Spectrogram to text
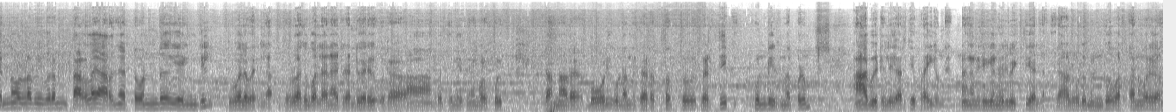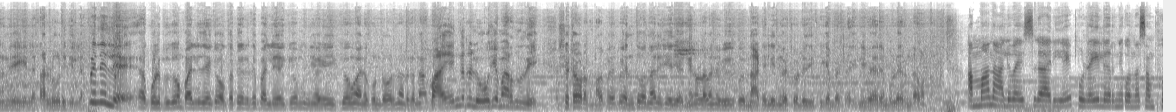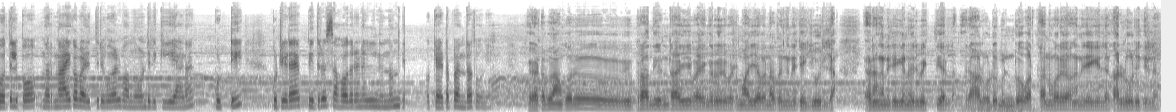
എന്നുള്ള വിവരം തള്ള അറിഞ്ഞിട്ടുണ്ട് എങ്കിൽ ഇതുപോലെ വരില്ല. ഒരു പ്രാവശ്യം കൊല്ലാനായിട്ട് രണ്ടുപേർ ആ കൊച്ചിനെ ഇതിനെ അന്നാടെ ബോഡി കൊണ്ടുവന്ന് കിടത്തത്ത് കിടത്തി കൊണ്ടിരുന്നപ്പോഴും ആ വീട്ടിൽ ഇറച്ചി ഫ്രൈ ഉണ്ട്. അങ്ങനെ ചെയ്യുന്ന ഒരു വ്യക്തിയല്ല. ഒരാളോട് മിണ്ടോ വർത്താനം പറയോ അങ്ങനെ ചെയ്യില്ല. കള്ളു കുടിക്കില്ല. പിന്നില്ലേ? കുളിപ്പിക്കും പല്ല് തേക്കും ഒക്കെ തീർത്ത് പല്ല് തേക്കും ഇനി കഴിക്കുകയും അതിനെ കൊണ്ടുപോകുന്ന നടക്കുന്ന ഭയങ്കര ലോഹ്യമാർന്നതേ. ശിക്ഷ കൊടുക്കണം ഇപ്പോൾ എന്ത് വന്നാലും ശരി. ഇങ്ങനെയുള്ളവനെ വീ- നാട്ടിൽ ഇനി വെച്ചോണ്ട് ഇരിപ്പിക്കാൻ പറ്റില്ല. ഇനി വേറെ പിള്ളേരുണ്ടാവണം അമ്മ നാലു വയസ്സുകാരിയെ പുഴയിൽ എറിഞ്ഞു കൊന്ന സംഭവത്തിൽ ഇപ്പോൾ നിർണായക വഴിത്തിരിവുകൾ വന്നുകൊണ്ടിരിക്കുകയാണ് കുട്ടി. കുട്ടിയുടെ പിതൃ സഹോദരനിൽ നിന്നും കേട്ടപ്പോൾ എന്താ തോന്നി കേട്ടപ്പോൾ നമുക്കൊരു വിഭ്രാന്തി ഉണ്ടായി ഭയങ്കര ഒരു വിഷമായി അവൻ അതങ്ങനെ ചെയ്യൂല അവനങ്ങനെ ചെയ്യുന്ന ഒരു വ്യക്തിയല്ല. ഒരാളോട് മിണ്ടോ വർത്താനം പറയോ അങ്ങനെ ചെയ്യില്ല. കള്ളു കുടിക്കില്ല.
